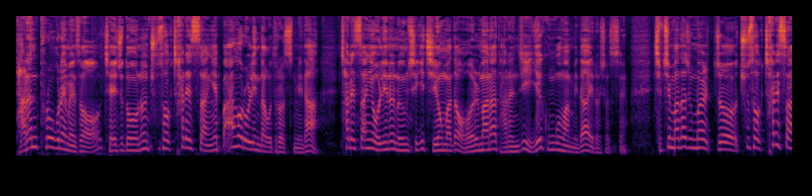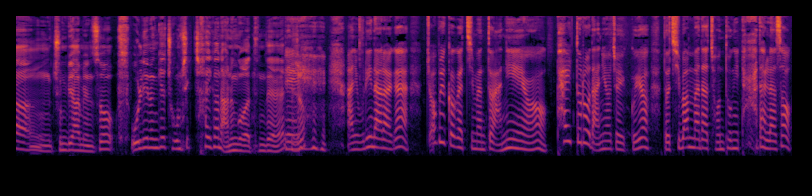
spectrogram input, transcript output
다른 프로그램에서 제주도는 추석 차례상에 빵을 올린다고 들었습니다. 차례상에 올리는 음식이 지역마다 얼마나 다른지 이게 궁금합니다. 이러셨어요. 집집마다 정말 저 추석 차례상 준비하면서 올리는 게 조금씩 차이가 나는 것 같은데, 네. 그죠? 아니 우리나라가 좁을 것 같지만 또 아니에요. 팔도로 나뉘어져 있고요. 또 집안마다 전통이 다 달라서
